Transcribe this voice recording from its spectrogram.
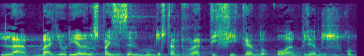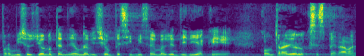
la mayoría de los países del mundo están ratificando o ampliando sus compromisos. Yo no tendría una visión pesimista, yo más bien diría que, contrario a lo que se esperaba,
